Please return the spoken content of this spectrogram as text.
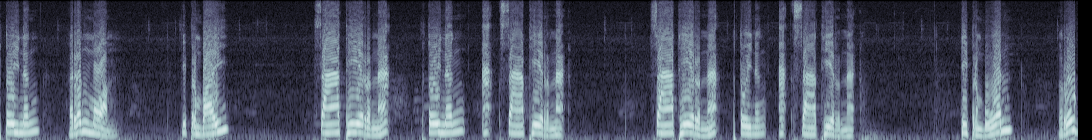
ផ្ទុយនឹងរឹងមាំទី8 សាធារណៈផ្ទុយនឹងអសាធារណៈសាធារណៈផ្ទុយនឹងអសាធារណៈទី9រូត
